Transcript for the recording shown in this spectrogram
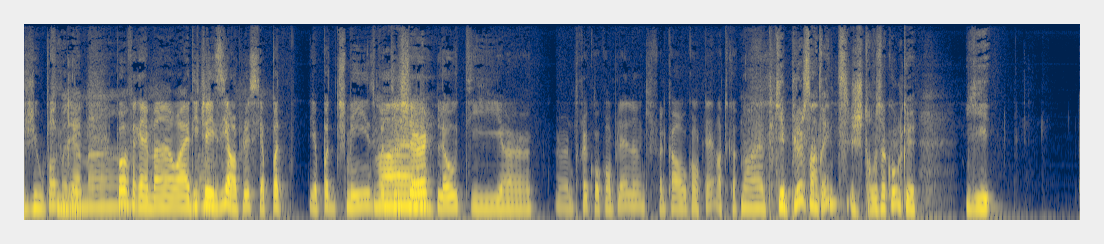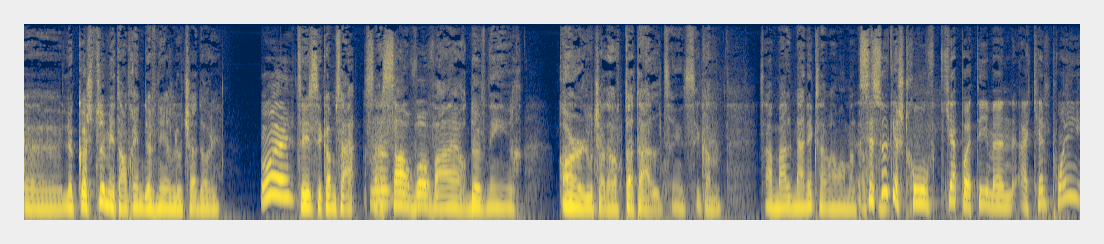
j'ai Pas aucune vraiment. Pas vraiment. Ouais, DJZ en plus, il n'y a, pas de- y a pas de chemise, pas de t-shirt. L'autre, il a un, un truc au complet, là, qui fait le corps au complet. En tout cas. Ouais, puis qui est plus en train de. Je trouve ça cool que. Il est, euh, le costume est en train de devenir luchador. Tu Ouais. sais, c'est comme ça. Ça s'en va vers devenir un luchador total. tu. C'est comme. Ça a mal ça a vraiment mal C'est ça que je trouve capoté, man. À quel point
